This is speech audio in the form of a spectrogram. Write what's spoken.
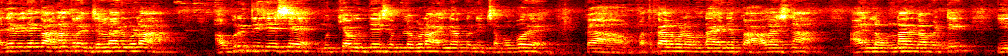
అదేవిధంగా అనంతరం జిల్లాను కూడా అభివృద్ధి చేసే ముఖ్య ఉద్దేశంలో కూడా ఆయన కొన్ని చెప్పబోయే పథకాలు కూడా ఉన్నాయనే యొక్క ఆలోచన ఆయనలో ఉన్నది కాబట్టి ఈ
